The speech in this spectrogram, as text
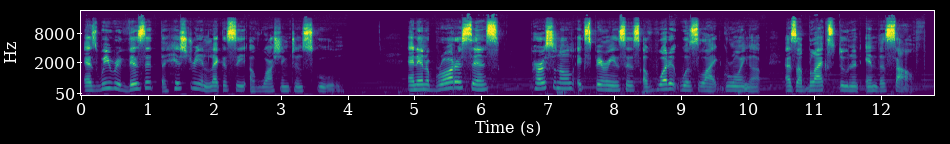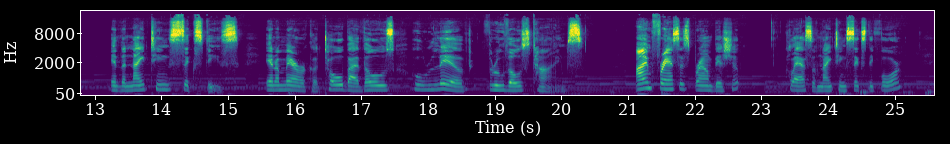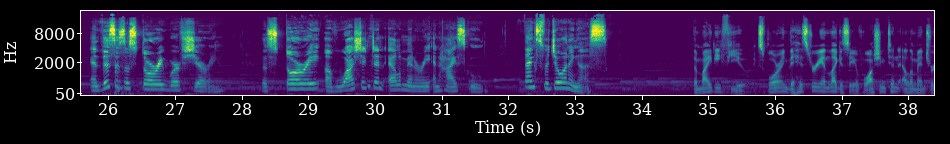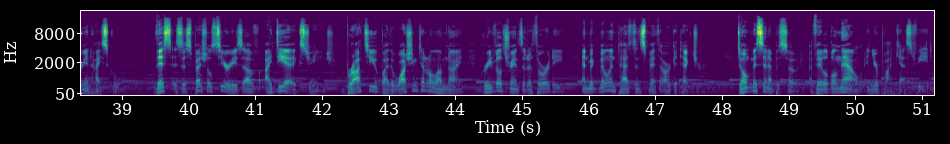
as we revisit the history and legacy of Washington School. And in a broader sense, personal experiences of what it was like growing up as a black student in the South in the 1960s in America, told by those who lived through those times. I'm Frances Brown Bishop, class of 1964 and this is a story worth sharing the story of Washington Elementary and High School. Thanks for joining us. The Mighty Few, exploring the history and legacy of Washington Elementary and High School. This is a special series of Idea Exchange, brought to you by the Washington Alumni, Greenville Transit Authority, and McMillan Pazdan Smith Architecture. Don't miss an episode, available now in your podcast feed.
